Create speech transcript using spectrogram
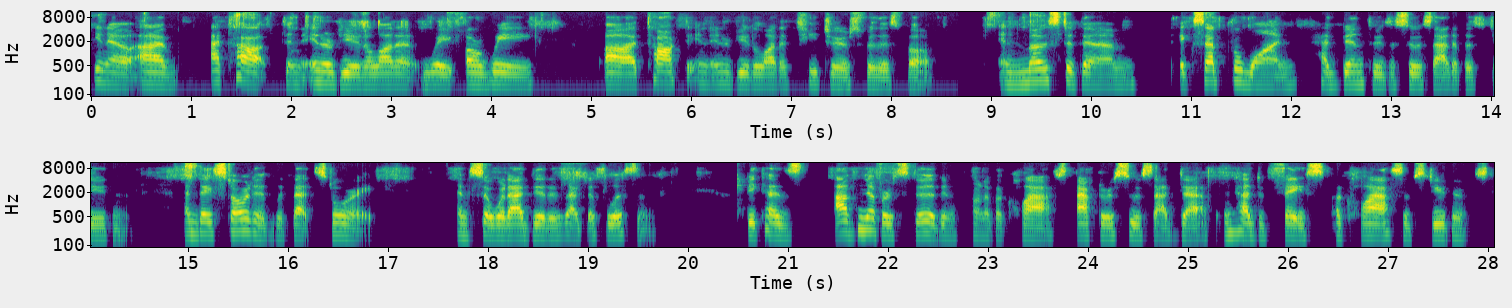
You know, I I talked and interviewed a lot of we or we uh, talked and interviewed a lot of teachers for this book, and most of them, except for one, had been through the suicide of a student and they started with that story. And so what I did is I just listened because I've never stood in front of a class after a suicide death and had to face a class of students.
